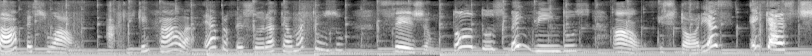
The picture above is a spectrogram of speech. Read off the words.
Olá, pessoal! Aqui quem fala é a professora Thelma Tuso. Sejam todos bem-vindos ao Histórias em Cast.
